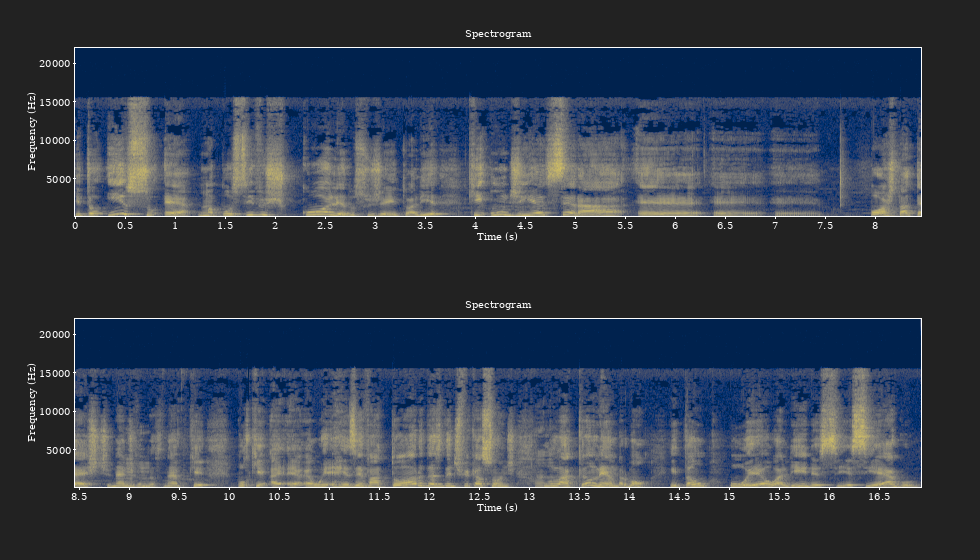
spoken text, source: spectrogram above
Então, isso é uma possível escolha do sujeito ali que um dia será é, é, é, posta a teste, né? Digamos assim, né? Porque, porque é, é um reservatório das identificações. O Aham. Lacan lembra, bom, então o eu ali, nesse esse ego,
